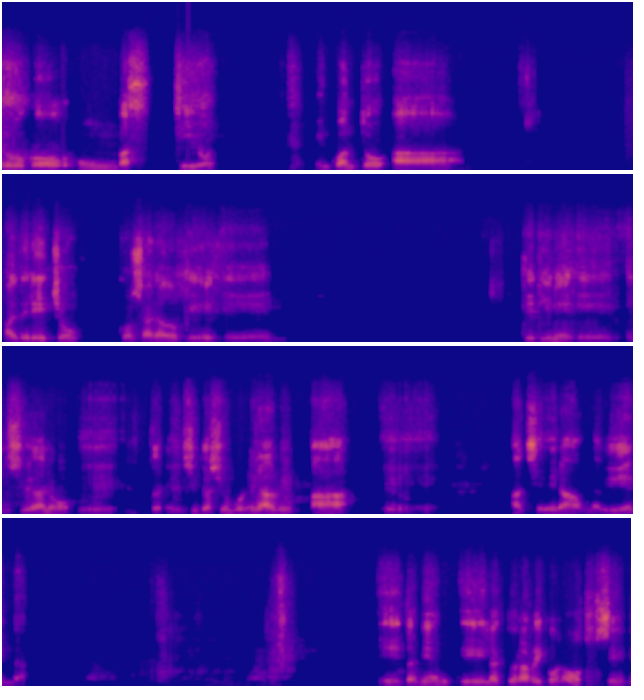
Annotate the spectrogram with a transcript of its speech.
provocó un vacío en cuanto a, al derecho consagrado que, eh, que tiene eh, el ciudadano eh, en situación vulnerable a eh, acceder a una vivienda. Eh, también la actora reconoce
